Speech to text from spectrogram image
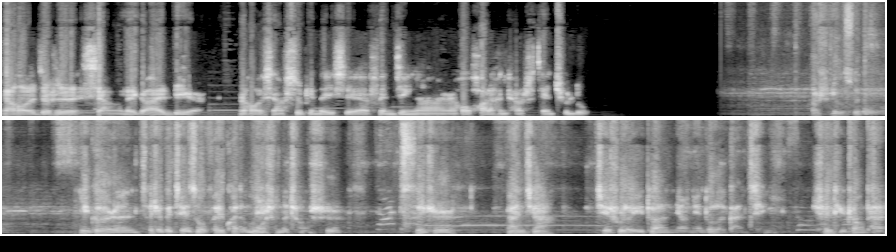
然后就是想那个 idea，然后想视频的一些分镜啊，然后花了很长时间去录。二十六岁的我，一个人在这个节奏飞快的陌生的城市，辞职、搬家，结束了一段两年多的感情，身体状态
